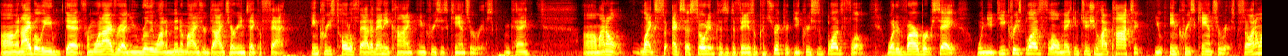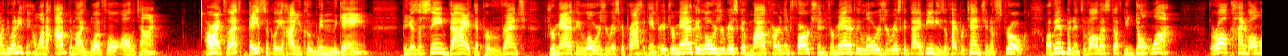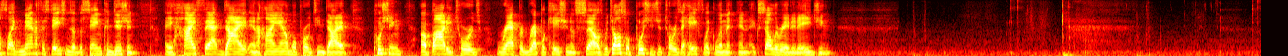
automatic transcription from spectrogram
Um, and I believe that from what I've read, you really want to minimize your dietary intake of fat. Increased total fat of any kind increases cancer risk, okay? Um, I don't like excess sodium because it's a vasoconstrictor, decreases blood flow. What did Warburg say? When you decrease blood flow, making tissue hypoxic, you increase cancer risk. So I don't want to do anything. I want to optimize blood flow all the time. All right, so that's basically how you can win the game. Because the same diet that prevents dramatically lowers your risk of prostate cancer. It dramatically lowers your risk of myocardial infarction. It dramatically lowers your risk of diabetes, of hypertension, of stroke, of impotence, of all that stuff you don't want. They're all kind of almost like manifestations of the same condition a high fat diet and a high animal protein diet, pushing a body towards rapid replication of cells, which also pushes you towards the Hayflick limit and accelerated aging.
